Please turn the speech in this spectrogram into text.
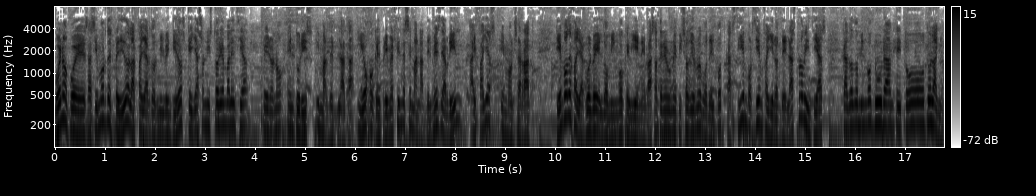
Bueno, pues así hemos despedido las fallas 2022, que ya son historia en Valencia, pero no en Turís y Mar del Plata. Y ojo que el primer fin de semana del mes de abril hay fallas en Montserrat. Tiempo de fallas vuelve el domingo que viene. Vas a tener un episodio nuevo del podcast 100% fallero de las provincias cada domingo durante todo el año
